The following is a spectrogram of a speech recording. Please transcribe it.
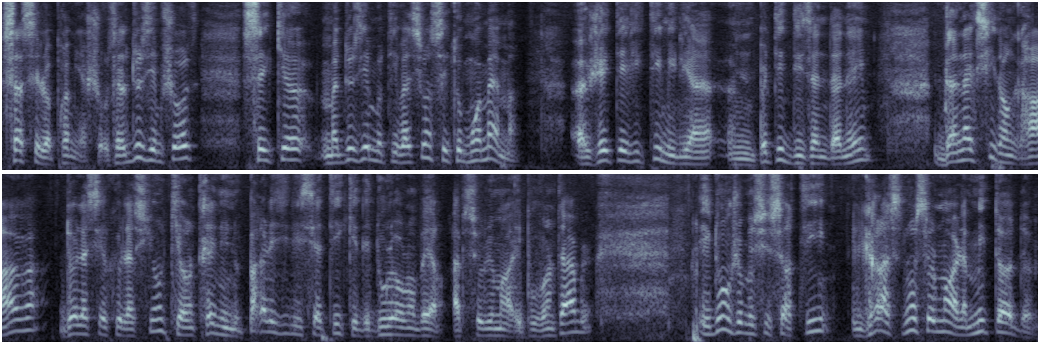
Ça, c'est la première chose. La deuxième chose, c'est que ma deuxième motivation, c'est que moi-même, euh, j'ai été victime il y a une petite dizaine d'années d'un accident grave de la circulation qui entraîne une paralysie initiatique et des douleurs lombaires absolument épouvantables. Et donc je me suis sorti grâce non seulement à la méthode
